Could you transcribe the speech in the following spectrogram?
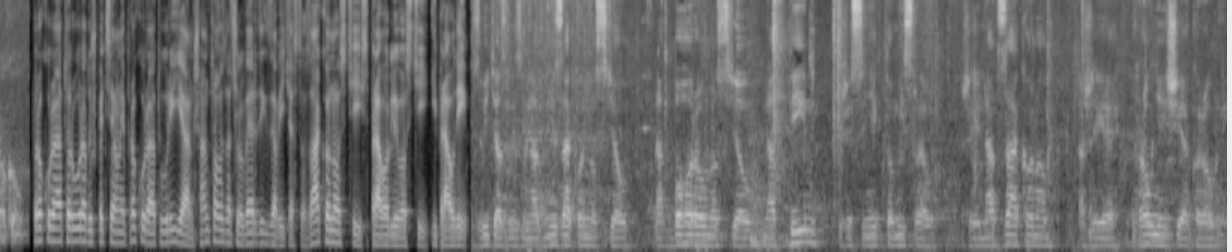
rokov. Prokurátor úradu špeciálnej prokuratúry Jan Šanta označil verdikt za víťazstvo zákonnosti, spravodlivosti i pravdy. Zvíťazili sme nad nezákonnosťou, nad bohorovnosťou, nad tým, že si niekto myslel, že je nad zákonom a že je rovnejší ako rovný.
